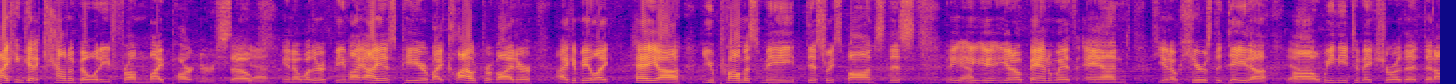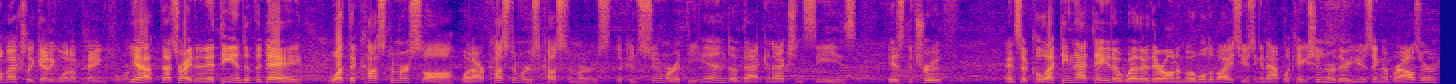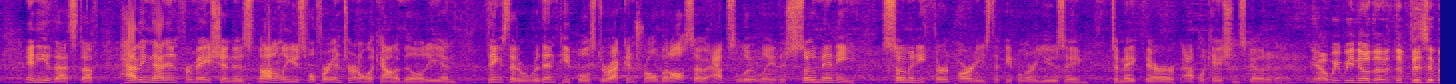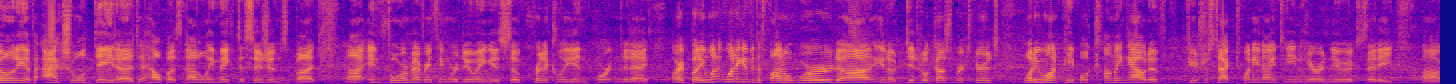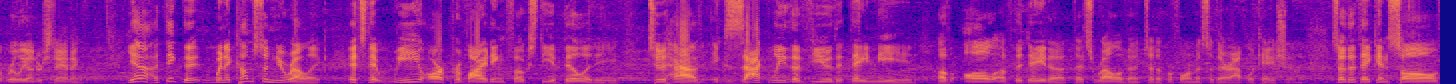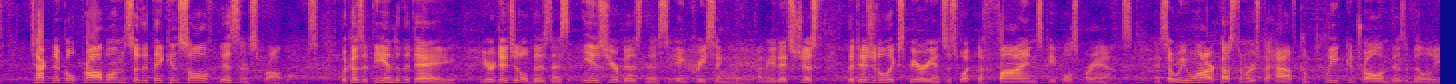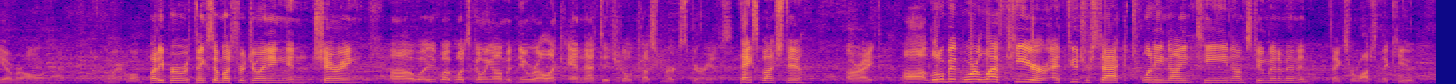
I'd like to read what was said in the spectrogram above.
I can get accountability from my partners. So, yeah. you know, whether it be my ISP or my cloud provider, I can be like, hey, uh, you promised me this response, this, yeah. you know, bandwidth, and you know, here's the data. Yeah. Uh, we need to make sure that, that I'm actually getting what I'm paying for. Yeah, that's right. And at the end of the day, what the customer saw, what our customers' customers, the consumer at the end of that connection sees, is the truth. And so collecting that data, whether they're on a mobile device using an application or they're using a browser, any of that stuff, having that information is not only useful for internal accountability and things that are within people's direct control, but also absolutely, there's so many, so many third parties that people are using to make their applications go today. Yeah, we, we know the, the visibility of actual data to help us not only make decisions, but uh, inform everything we're doing is so critically important today. All right, buddy, want, want to give you the final word, uh, you know, digital customer experience, what do you want people coming out of FutureStack 2019 here in New York City uh, really understanding? Yeah, I think that when it comes to New Relic, it's that we are providing folks the ability to have exactly the view that they need of all of the data that's relevant to the performance of their application. So that they can solve technical problems, so that they can solve business problems. Because at the end of the day, your digital business is your business increasingly. I mean, it's just, the digital experience is what defines people's brands. And so we want our customers to have complete control and visibility over all of that. All right, well, Buddy Brewer, thanks so much for joining and sharing uh, what, what's going on with New Relic and that digital customer experience. Thanks a bunch, Stu. All right, uh, a little bit more left here at FutureStack 2019. I'm Stu Miniman, and thanks for watching theCUBE.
